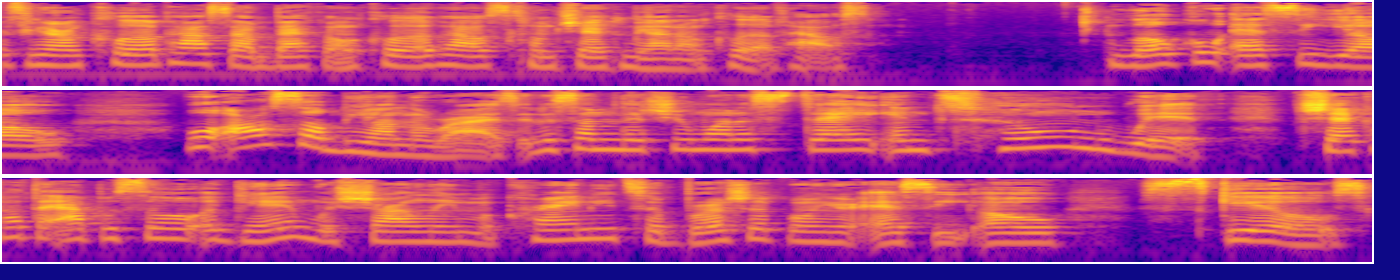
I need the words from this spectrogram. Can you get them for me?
If you're on Clubhouse, I'm back on Clubhouse. Come check me out on Clubhouse. Local SEO will also be on the rise. It is something that you want to stay in tune with. Check out the episode again with Charlene McCraney to brush up on your SEO skills.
